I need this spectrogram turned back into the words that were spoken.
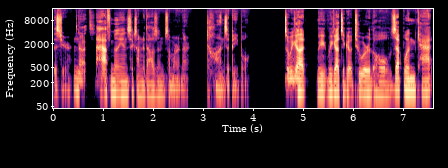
this year Nuts. half a million, six hundred thousand, somewhere in there. Tons of people. So we got we we got to go tour the whole Zeppelin Cat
